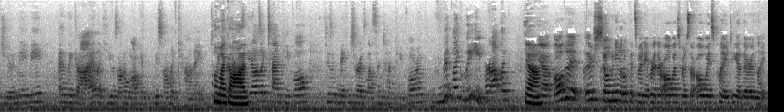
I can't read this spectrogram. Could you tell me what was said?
June maybe. And the guy, like he was on a walk and we saw him like counting. Oh my sure there was- God. You know, it was like ten people. So he's like making sure it's less than ten people. We're like, like leave. We're out like Yeah. Yeah, all the there's so many little kids in my neighborhood. They're all best friends. They're always playing together and like.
